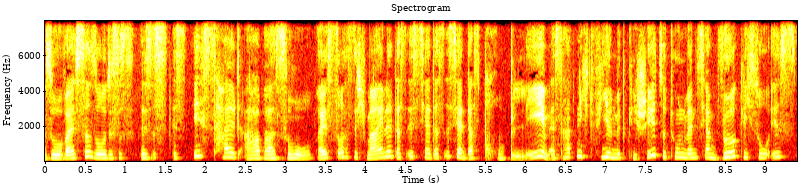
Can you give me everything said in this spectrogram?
So, weißt du, so, das ist, es ist, es ist halt aber so. Weißt du, was ich meine? Das ist ja, das ist ja das Problem. Es hat nicht viel mit Klischee zu tun, wenn es ja wirklich so ist.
